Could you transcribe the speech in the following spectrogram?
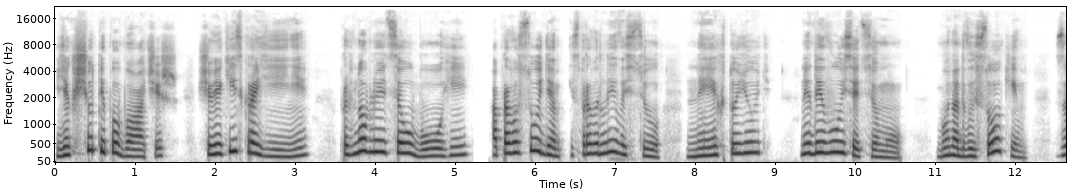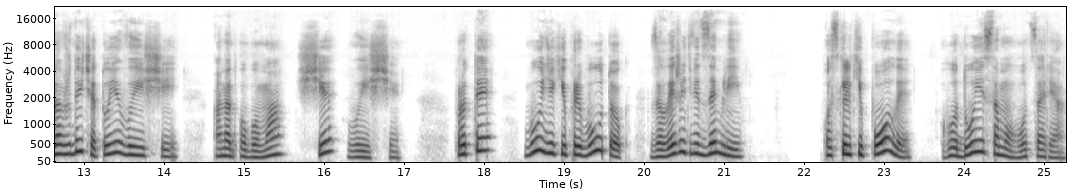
Якщо ти побачиш, що в якійсь країні пригноблюються убогі, а правосуддям і справедливістю нехтують, не дивуйся цьому, бо над високим завжди чатує вищий, а над обома ще вищі. Проте будь-який прибуток залежить від землі, оскільки поле годує самого царя.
